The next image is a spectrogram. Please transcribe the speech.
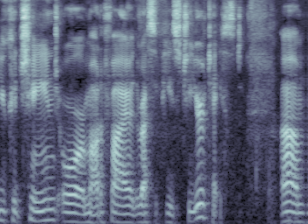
you could change or modify the recipes to your taste. Um,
